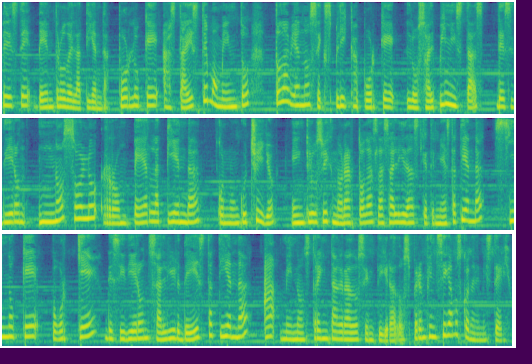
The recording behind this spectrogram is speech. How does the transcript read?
desde dentro de la tienda, por lo que hasta este momento todavía no se explica por qué los alpinistas decidieron no solo romper la tienda con un cuchillo e incluso ignorar todas las salidas que tenía esta tienda, sino que por qué decidieron salir de esta tienda a menos 30 grados centígrados. Pero en fin, sigamos con el misterio.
